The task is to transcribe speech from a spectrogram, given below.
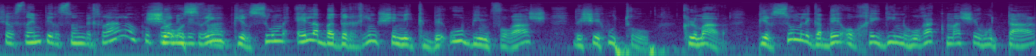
שאוסרים פרסום בכלל או קופונים בפרט? שאוסרים פרסום, אלא בדרכים שנקבעו במפורש ושהותרו. כלומר, פרסום לגבי עורכי דין הוא רק מה שהותר,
